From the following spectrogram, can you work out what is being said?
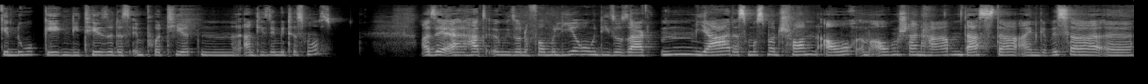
genug gegen die These des importierten Antisemitismus. Also er hat irgendwie so eine Formulierung, die so sagt, "Mm, ja, das muss man schon auch im Augenschein haben, dass da ein gewisser äh,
